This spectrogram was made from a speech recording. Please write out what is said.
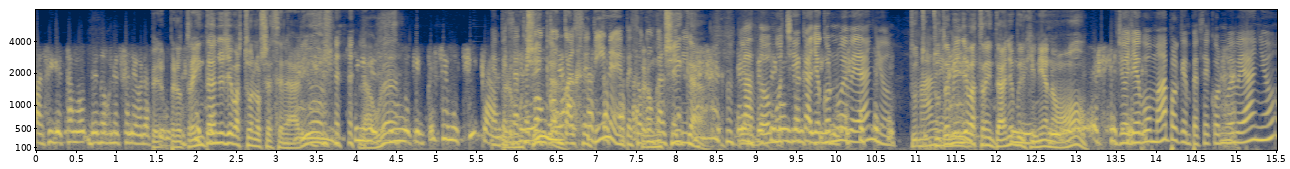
así que estamos de doble celebración. Pero, pero 30 años llevas tú en los escenarios, Sí, Laura. Que empecé muy chica. Empezaste con, chica. con calcetines, empezó Pero con muy calcetines. chica. Las dos muy chicas, yo con calcetines. nueve años. Tú, tú- tú también llevas 30 años, Virginia, no. Yo llevo más porque empecé con nueve años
